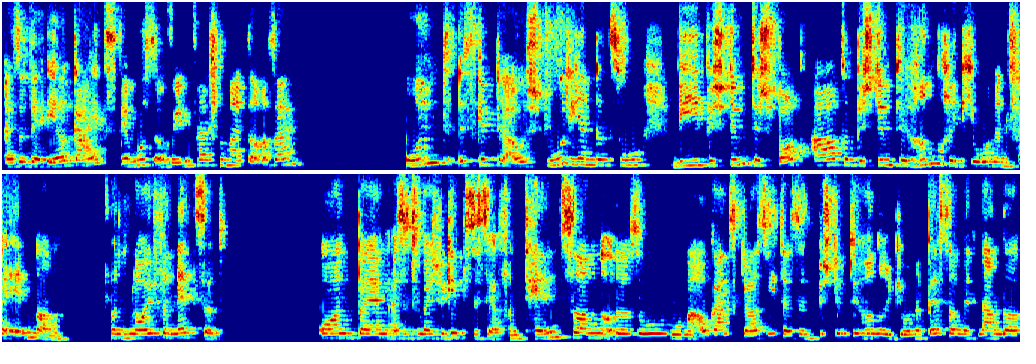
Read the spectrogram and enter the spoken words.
Also der Ehrgeiz, der muss auf jeden Fall schon mal da sein. Und es gibt ja auch Studien dazu, wie bestimmte Sportarten bestimmte Hirnregionen verändern und neu vernetzen. Und beim, also zum Beispiel gibt es es ja von Tänzern oder so, wo man auch ganz klar sieht, da sind bestimmte Hirnregionen besser miteinander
